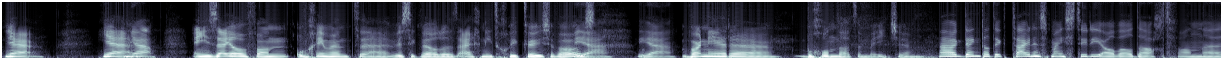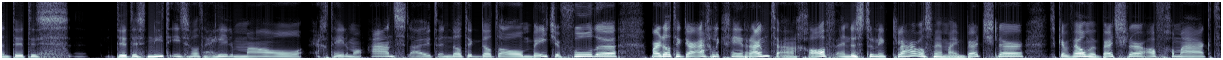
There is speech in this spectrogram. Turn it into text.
Ja. Ja, ja. En je zei al van, op een gegeven moment wist ik wel dat het eigenlijk niet de goede keuze was. Ja, ja. Wanneer begon dat een beetje? Nou, ik denk dat ik tijdens mijn studie al wel dacht van uh, dit is dit is niet iets wat helemaal, echt helemaal aansluit. En dat ik dat al een beetje voelde, maar dat ik daar eigenlijk geen ruimte aan gaf. En dus toen ik klaar was met mijn bachelor, dus ik heb wel mijn bachelor afgemaakt.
